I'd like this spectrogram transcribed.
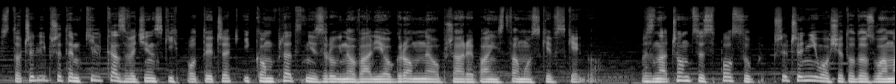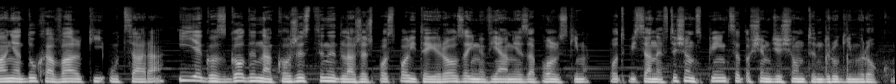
Stoczyli przy tym kilka zwycięskich potyczek i kompletnie zrujnowali ogromne obszary państwa moskiewskiego. W znaczący sposób przyczyniło się to do złamania ducha walki u cara i jego zgody na korzystny dla Rzeczpospolitej rozejm w Jamie Zapolskim, podpisane w 1582 roku.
